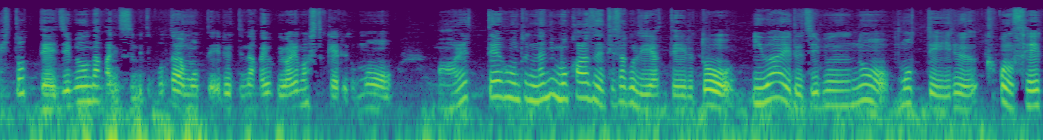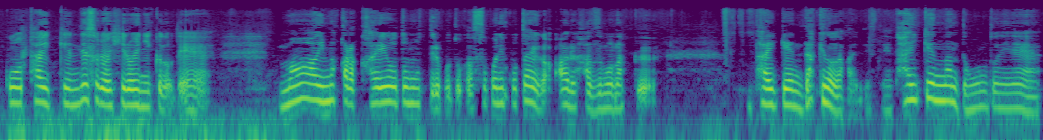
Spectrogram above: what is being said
人って自分の中に全て答えを持っているってなんかよく言われましたけれども、あれって本当に何も分からずに手探りでやっていると、いわゆる自分の持っている過去の成功体験でそれを拾いに行くので、まあ今から変えようと思ってることがそこに答えがあるはずもなく、体験だけの中にですね、体験なんて本当にね、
